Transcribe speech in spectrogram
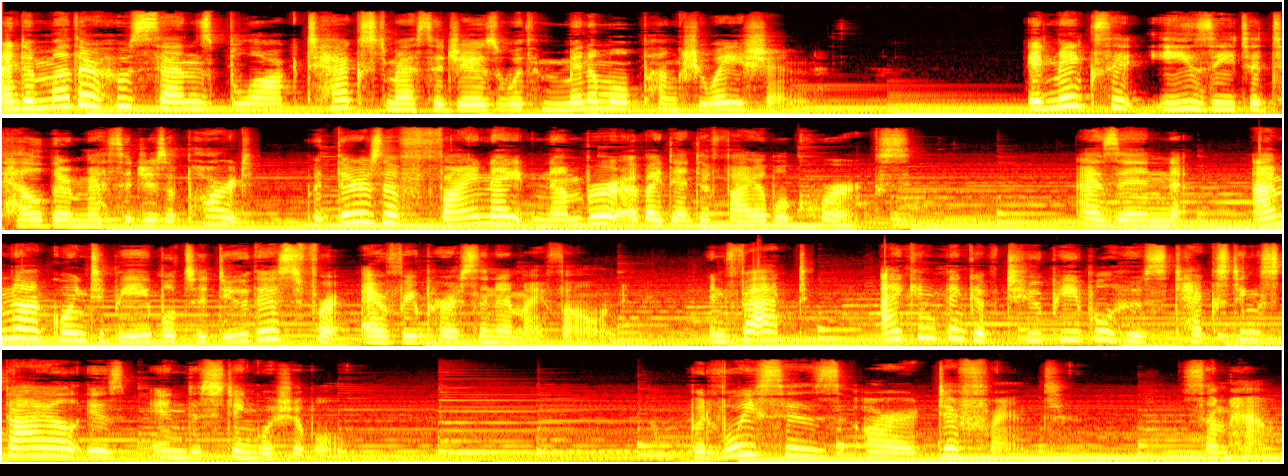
and a mother who sends block text messages with minimal punctuation. It makes it easy to tell their messages apart, but there's a finite number of identifiable quirks. As in, I'm not going to be able to do this for every person in my phone. In fact, I can think of two people whose texting style is indistinguishable. But voices are different, somehow.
